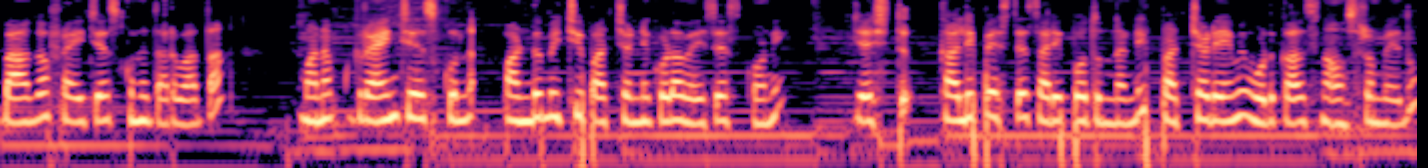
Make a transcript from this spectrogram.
బాగా ఫ్రై చేసుకున్న తర్వాత మనం గ్రైండ్ చేసుకున్న పండుమిర్చి పచ్చడిని కూడా వేసేసుకొని జస్ట్ కలిపేస్తే సరిపోతుందండి. పచ్చడి ఏమి ఉడకాల్సిన అవసరం లేదు.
